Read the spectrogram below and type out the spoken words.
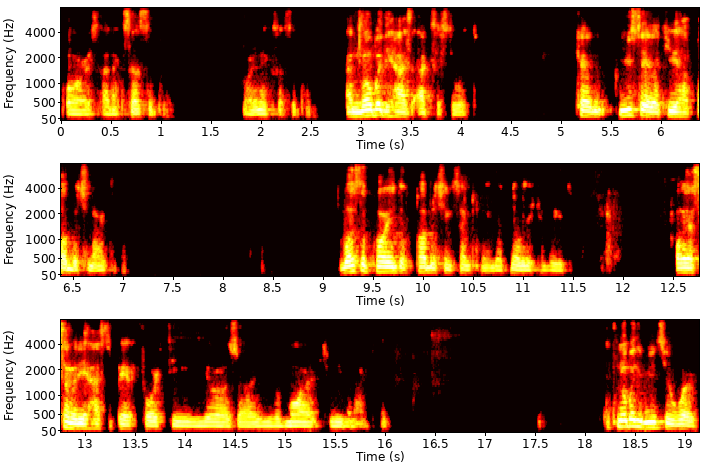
or it's inaccessible, or inaccessible, and nobody has access to it, can you say that you have published an article? What's the point of publishing something that nobody can read? or that somebody has to pay 40 euros or even more to read an article. If nobody reads your work,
